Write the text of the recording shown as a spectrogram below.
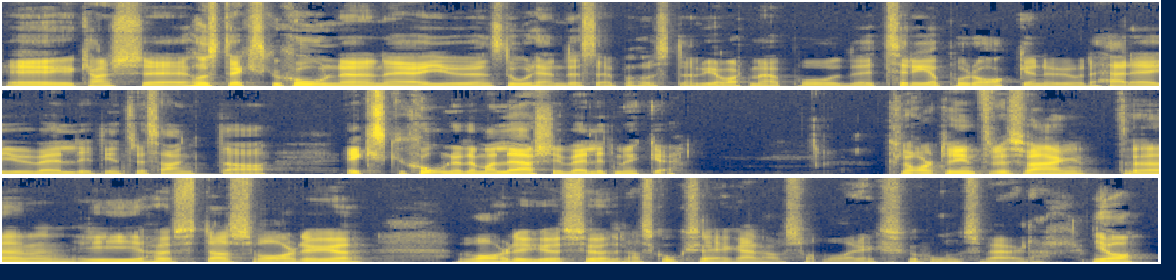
eh, kanske höstexkursionen är ju en stor händelse på hösten. Vi har varit med på, det är tre på raken nu och det här är ju väldigt intressanta exkursioner där man lär sig väldigt mycket. Klart intressant. Eh, I höstas var det ju, var det ju Södra Skogsägarna som var exkursionsvärdar. Ja,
